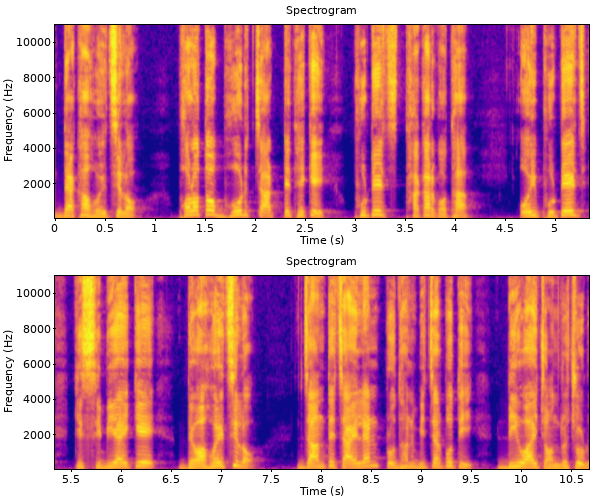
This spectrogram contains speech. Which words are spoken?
দেখা হয়েছিল। ফলত ভোর চারটে থেকে ফুটেজ থাকার কথা। ওই ফুটেজ কি সিবিআইকে দেওয়া হয়েছিল? জানতে চাইলেন প্রধান বিচারপতি ডিওয়াই চন্দ্রচূড়।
